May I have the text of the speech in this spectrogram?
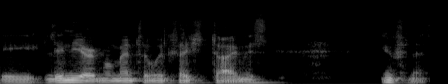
the linear momentum relaxation time is infinite.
